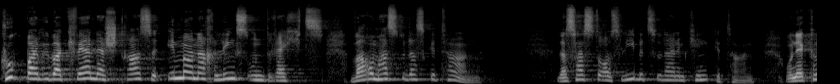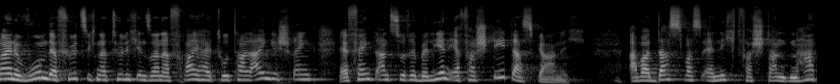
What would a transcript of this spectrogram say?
Guck beim Überqueren der Straße immer nach links und rechts. Warum hast du das getan? Das hast du aus Liebe zu deinem Kind getan. Und der kleine Wurm, der fühlt sich natürlich in seiner Freiheit total eingeschränkt. Er fängt an zu rebellieren. Er versteht das gar nicht. Aber das, was er nicht verstanden hat,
